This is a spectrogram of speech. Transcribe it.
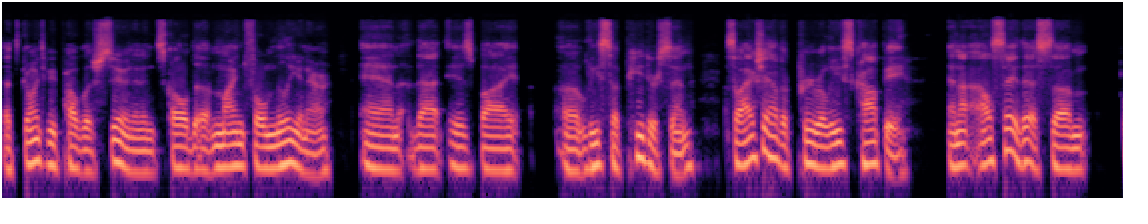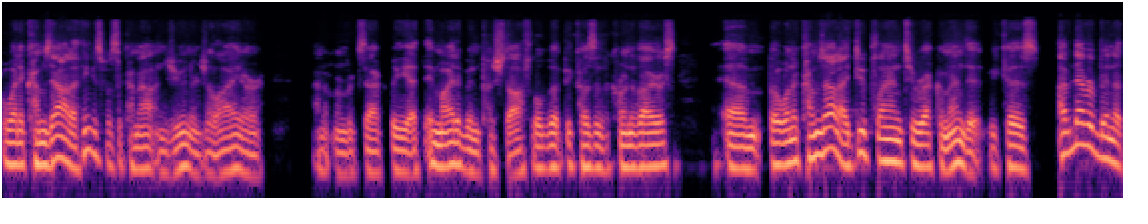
That's going to be published soon, and it's called uh, Mindful Millionaire, and that is by uh, Leisa Peterson. So I actually have a pre-release copy, and I, will say this: um, when it comes out, I think it's supposed to come out in June or July, or I don't remember exactly. It might have been pushed off a little bit because of the coronavirus. Um, but when it comes out, I do plan to recommend it because I've never been a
